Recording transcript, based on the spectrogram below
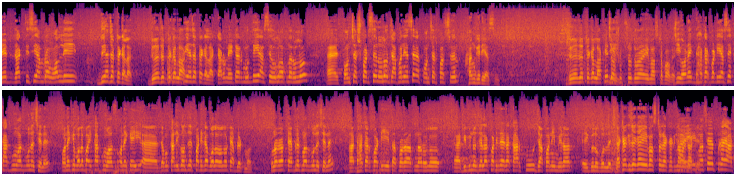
রেট রাখতেছি আমরা অনলি দুই হাজার টাকা লাখ। দুই হাজার টাকা লাখ? দুই হাজার টাকা লাখ। কারণ এটার মধ্যেই আছে হলো আপনার হলো পঞ্চাশ পার্সেন্ট হলো জাপানি আছে আর পঞ্চাশ পার্সেন্ট হাঙ্গেরি আছে। দুই হাজার টাকা লাখে দর্শক শ্রোতরা এই মাছটা পাবে। জি অনেক ঢাকার পার্টি আছে কার্পু মাছ বলেছেন। অনেকে বলে ভাই কার্পু মাছ অনেকেই যেমন কালীগঞ্জের পার্টিটা বলা হলো ট্যাবলেট মাছ। ওনারা ট্যাবলেট মাছ বলেছেন আর ঢাকার পার্টি তারপরে আপনার হলো বিভিন্ন জেলার পার্টিরা এরা কার্পু জাপানি মিরার এইগুলো বললেছে এক এক জায়গায় এই মাছটার এক এক নামে হ্যাঁ, এই মাছের প্রায় আট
